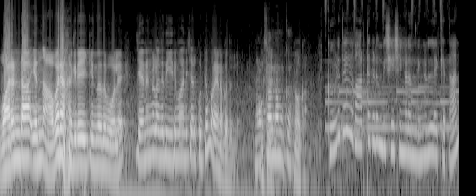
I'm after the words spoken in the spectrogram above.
വരണ്ട എന്ന് അവരാഗ്രഹിക്കുന്നത് പോലെ ജനങ്ങൾ അങ്ങ് തീരുമാനിച്ചാൽ കുറ്റം പറയാനൊക്കത്തില്ല. നോക്കാം നമുക്ക്. നോക്കാം. കൂടുതൽ വാർത്തകളും വിശേഷങ്ങളും നിങ്ങളിലേക്ക് എത്താൻ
